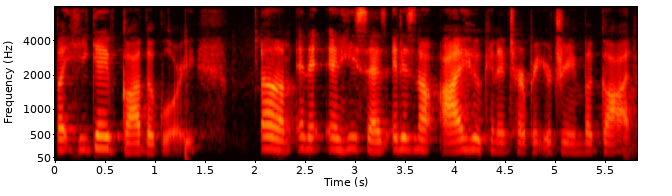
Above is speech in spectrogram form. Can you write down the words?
but he gave God the glory. Um, and, it, and he says, It is not I who can interpret your dream, but God.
